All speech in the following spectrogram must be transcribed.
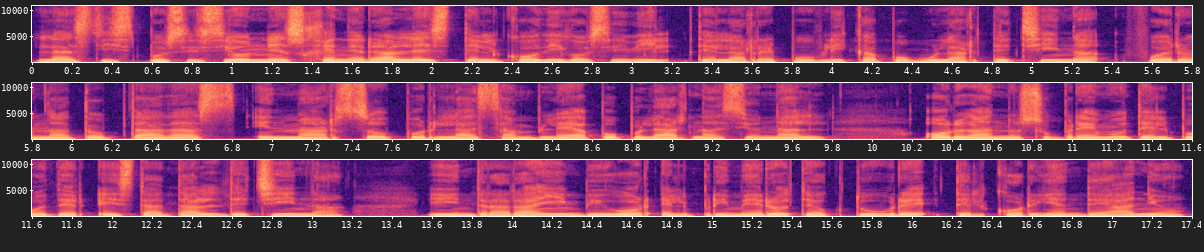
Las disposiciones generales del Código Civil de la República Popular de China fueron adoptadas en marzo por la Asamblea Popular Nacional, órgano supremo del poder estatal de China, y entrará en vigor el primero de octubre del corriente año.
